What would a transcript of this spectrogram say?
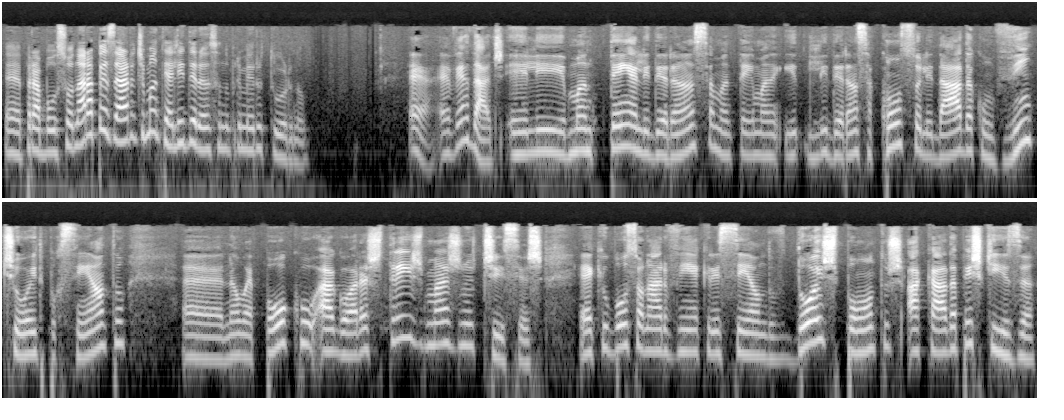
é, para Bolsonaro, apesar de manter a liderança no primeiro turno. É, é verdade. Ele mantém a liderança, mantém uma liderança consolidada com 28%. É, não é pouco. Agora, as três más notícias é que o Bolsonaro vinha crescendo dois pontos a cada pesquisa.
